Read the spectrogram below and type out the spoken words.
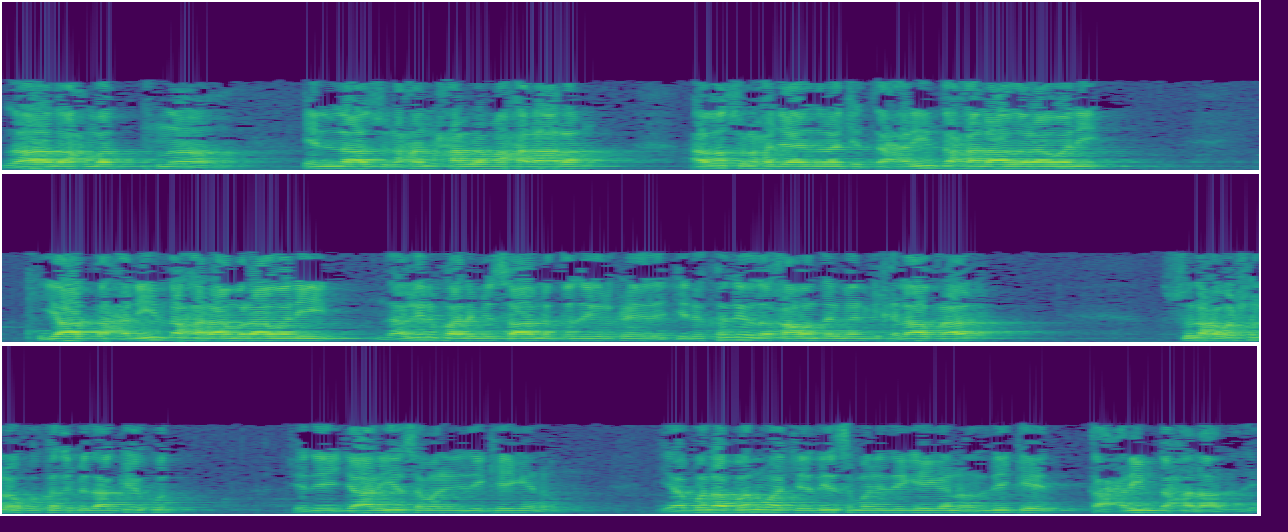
زاد احمد نا الا صلحن حرم حرارا اگر صلح جائز نہ چ تحریم دا حلال راولی یا تحلیل دا حرام راولی ظاہر فار مثال کا ذکر کرے دے چی جن خدے دا خاون درمیان کے خلاف راہ صلح وشر ہو خدے بدا کے خود چدی جاری سمجھ دیکھے گے نا یا بلا بنوا چدی سمجھ دیکھے گا نا ندی کے تحریم دا حلال دے۔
